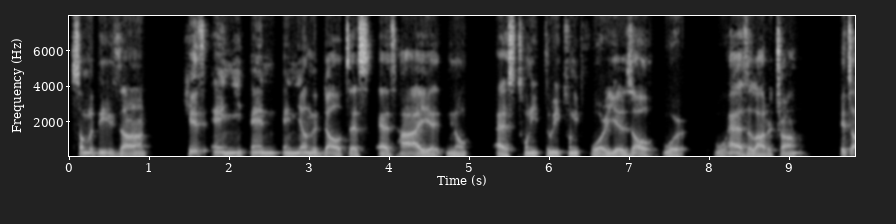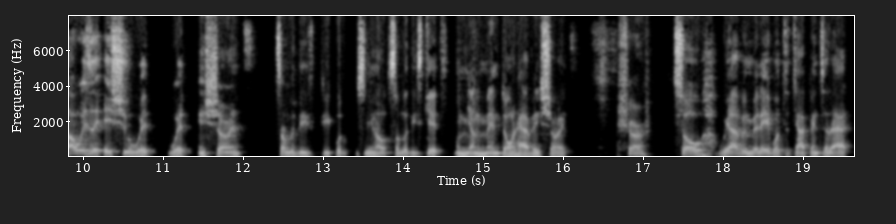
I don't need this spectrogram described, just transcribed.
some of these um kids and and and young adults as as high as you know as 23, 24 years old who are, who has a lot of trauma. It's always an issue with with insurance. Some of these people, you know, some of these kids and young men don't have insurance. Sure. So we haven't been able to tap into that.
